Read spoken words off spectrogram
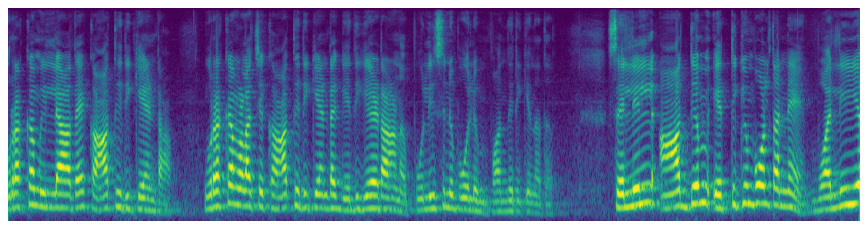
ഉറക്കമില്ലാതെ കാത്തിരിക്കേണ്ട ഉറക്കം വളച്ച് കാത്തിരിക്കേണ്ട ഗതികേടാണ് പോലീസിന് പോലും വന്നിരിക്കുന്നത്. സെല്ലിൽ ആദ്യം എത്തിക്കുമ്പോൾ തന്നെ വലിയ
